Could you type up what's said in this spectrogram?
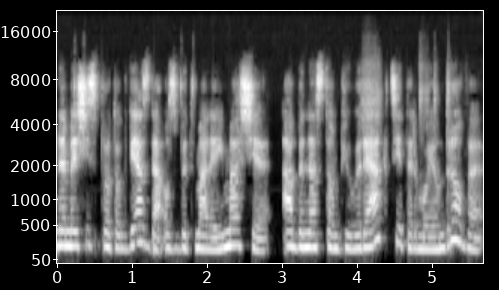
Nemesis protogwiazda o zbyt malej masie, aby nastąpiły reakcje termojądrowe,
